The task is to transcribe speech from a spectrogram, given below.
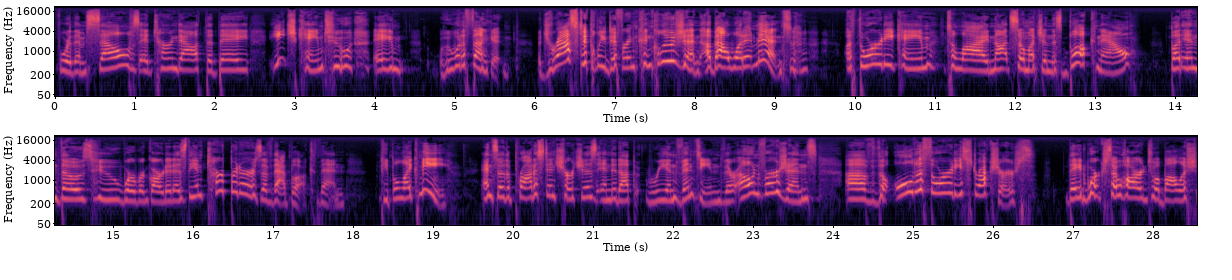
for themselves, it turned out that they each came to a, who would have thunk it, a drastically different conclusion about what it meant. Authority came to lie not so much in this book now, but in those who were regarded as the interpreters of that book then, people like me. And so the Protestant churches ended up reinventing their own versions of the old authority structures they'd worked so hard to abolish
